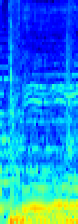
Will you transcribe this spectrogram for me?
hati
